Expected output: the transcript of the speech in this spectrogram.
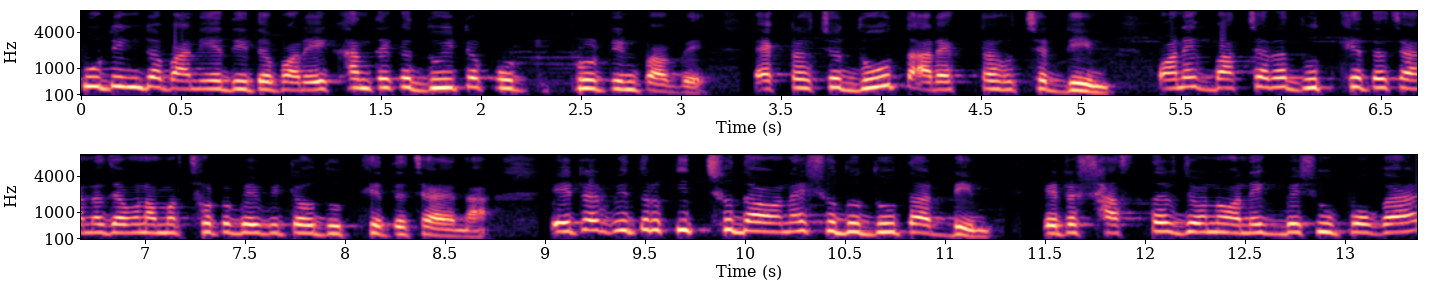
পুডিংটা বানিয়ে দিতে পারে। এখান থেকে দুইটা প্রোটিন পাবে। একটা হচ্ছে দুধ আর একটা হচ্ছে ডিম। অনেক বাচ্চারা দুধ খেতে চায় না, যেমন আমার ছোট বেবিটাও দুধ খেতে চায় না। এটার ভিতরে কিচ্ছু দেওয়া নাই, শুধু দুধ আর ডিম। এটা স্বাস্থ্যের জন্য অনেক বেশি উপকার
